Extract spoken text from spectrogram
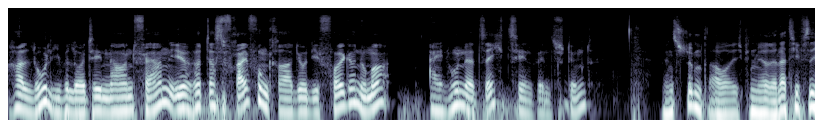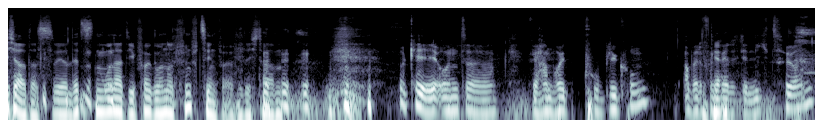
Hallo, liebe Leute in nah und fern. Ihr hört das Freifunkradio, die Folge Nummer 116, wenn es stimmt. Wenn es stimmt, aber ich bin mir relativ sicher, dass wir letzten Monat die Folge 115 veröffentlicht haben. Okay, und äh, wir haben heute Publikum, aber davon Okay. werdet ihr nichts hören.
